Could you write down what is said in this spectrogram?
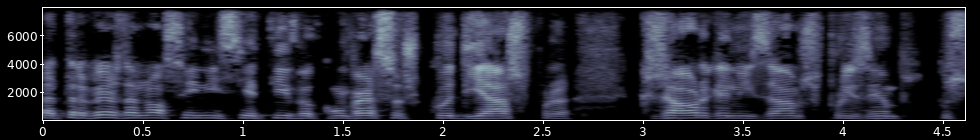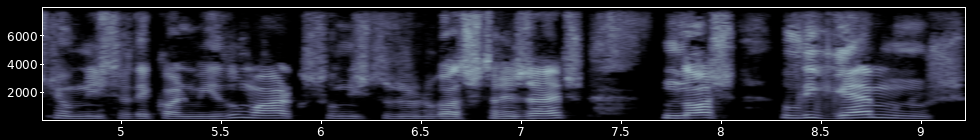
através da nossa iniciativa Conversas com a Diáspora, que já organizámos, por exemplo, com o Sr. Ministro da Economia do Mar, com o Sr. Ministro dos Negócios Estrangeiros, nós ligamos-nos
